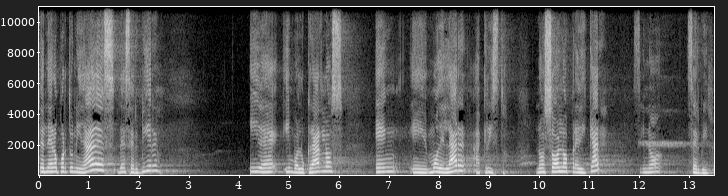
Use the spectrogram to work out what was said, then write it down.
tener oportunidades de servir y de involucrarlos en eh, modelar a Cristo. No solo predicar, sino servir.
